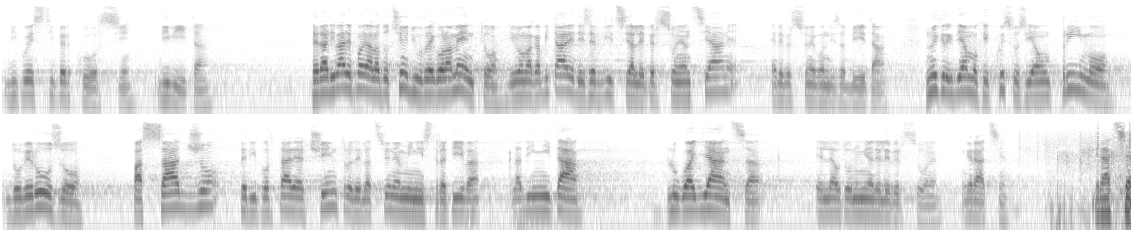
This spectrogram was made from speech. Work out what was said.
di questi percorsi di vita, per arrivare poi all'adozione di un regolamento di Roma Capitale dei servizi alle persone anziane e alle persone con disabilità. Noi crediamo che questo sia un primo doveroso passaggio per riportare al centro dell'azione amministrativa la dignità, l'uguaglianza e l'autonomia delle persone. Grazie. Grazie.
